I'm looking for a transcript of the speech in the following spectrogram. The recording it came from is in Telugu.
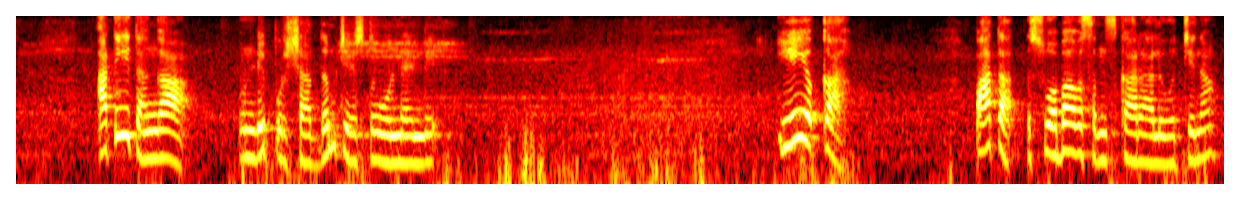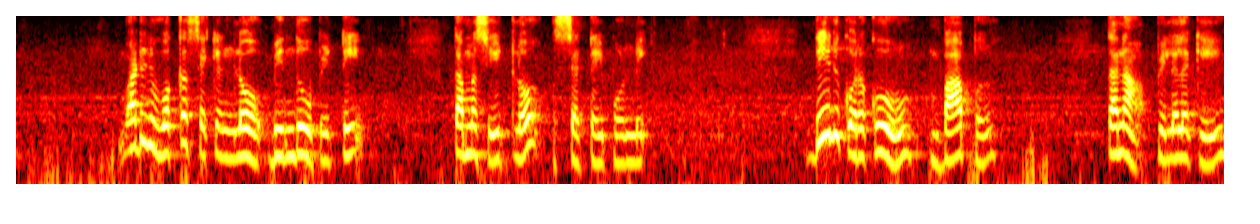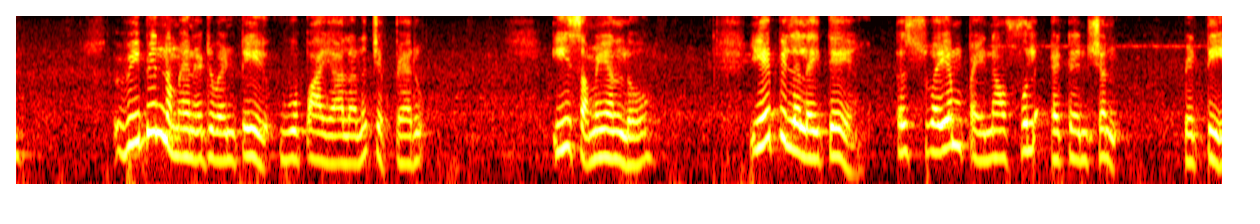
అతీతంగా ఉండి పురుషార్థం చేస్తూ ఉండండి. ఏ యొక్క పాత స్వభావ సంస్కారాలు వచ్చినా వాటిని ఒక్క సెకండ్లో బిందువు పెట్టి తమ సీట్లో సెట్ అయిపోండి. దీని కొరకు బాప్ తన పిల్లలకి విభిన్నమైనటువంటి ఉపాయాలను చెప్పారు. ఈ సమయంలో ఏ పిల్లలైతే స్వయం పైన ఫుల్ అటెన్షన్ పెట్టి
